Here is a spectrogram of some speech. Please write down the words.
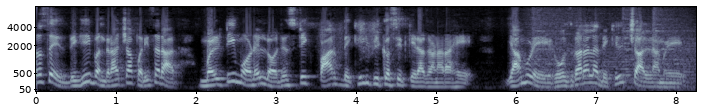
तसेच दिघी बंदराच्या परिसरात मल्टी मॉडेल लॉजिस्टिक पार्क देखील विकसित केला जाणार आहे. यामुळे रोजगाराला देखील चालना मिळेल.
